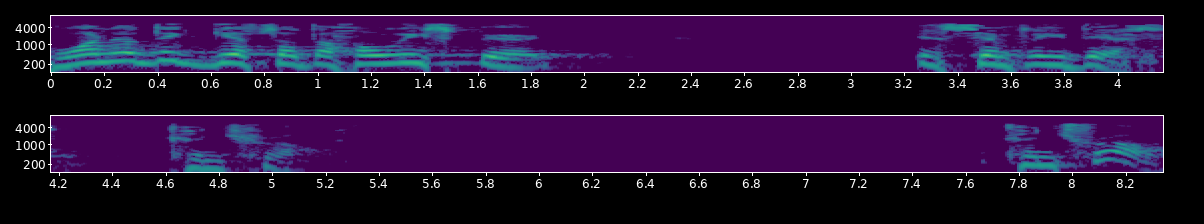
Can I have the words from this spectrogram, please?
one of the gifts of the Holy Spirit is simply this control. Control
